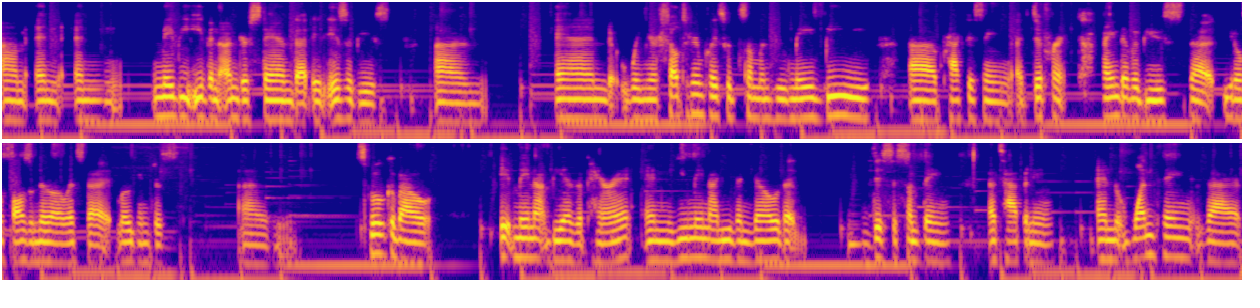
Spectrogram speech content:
um, and, and maybe even understand that it is abuse. Um, and when you're sheltered in place with someone who may be uh, practicing a different kind of abuse that you know falls under the list that Logan just um, spoke about, it may not be as a parent, and you may not even know that this is something that's happening. And one thing that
